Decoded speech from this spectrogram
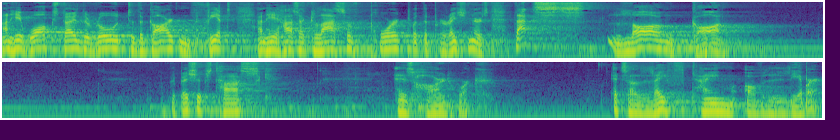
and he walks down the road to the garden fete and he has a glass of port with the parishioners. That's long gone. The bishop's task is hard work. It's a lifetime of labour.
